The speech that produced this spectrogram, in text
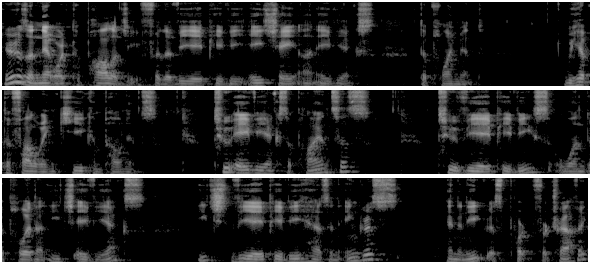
Here is a network topology for the VAPV HA on AVX deployment. We have the following key components. Two AVX appliances, two VAPVs, one deployed on each AVX. Each VAPV has an ingress and an egress port for traffic.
